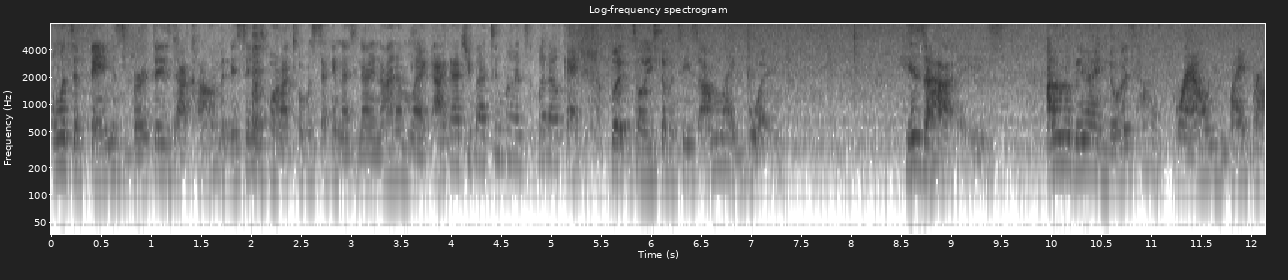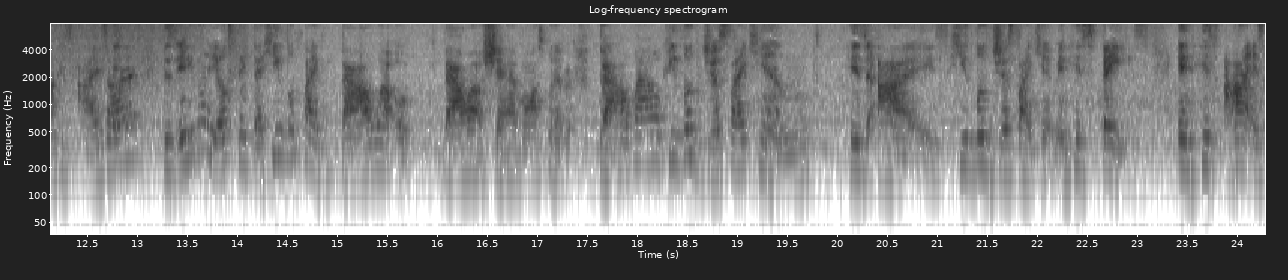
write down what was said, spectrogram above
I went to famousbirthdays.com and they said he was born October 2nd, 1999. I'm like, I got you by two months, but okay. But it's only 17, so I'm like, boy, his eyes. I don't know if anybody noticed how brown, light brown his eyes are. Does anybody else think that he looked like Bow Wow, or Bow Wow, Shad Moss, whatever. Bow Wow, he looked just like him. His eyes, he looked just like him. In his face, in his eyes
